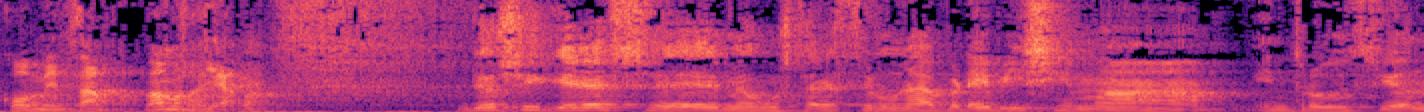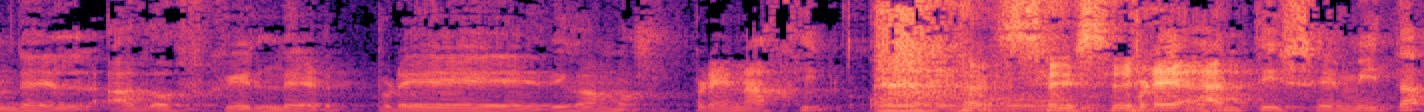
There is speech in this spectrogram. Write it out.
comenzamos. Vamos allá. Yo si quieres eh, me gustaría hacer una brevísima introducción del Adolf Hitler pre, digamos, pre-nazi o Sí, sí. pre-antisemita.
